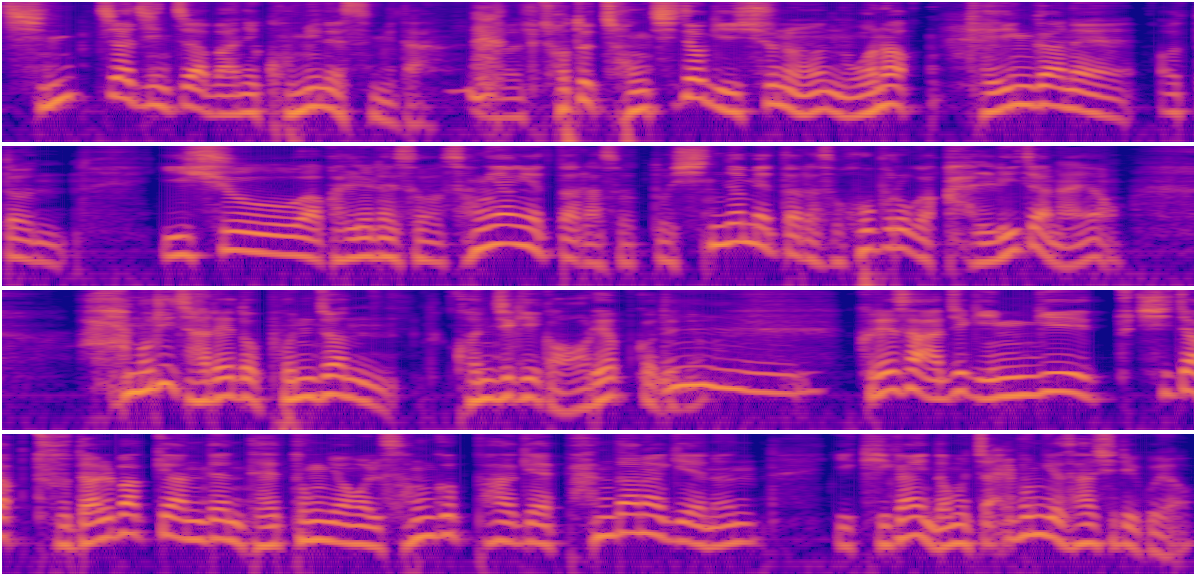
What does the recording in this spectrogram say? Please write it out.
진짜 진짜 많이 고민했습니다. 어, 저도 정치적 이슈는 워낙 개인 간의 어떤 이슈와 관련해서 성향에 따라서 또 신념에 따라서 호불호가 갈리잖아요. 아무리 잘해도 본전 건지기가 어렵거든요. 음, 그래서 아직 임기 시작 두 달밖에 안 된 대통령을 성급하게 판단하기에는 이 기간이 너무 짧은 게 사실이고요.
